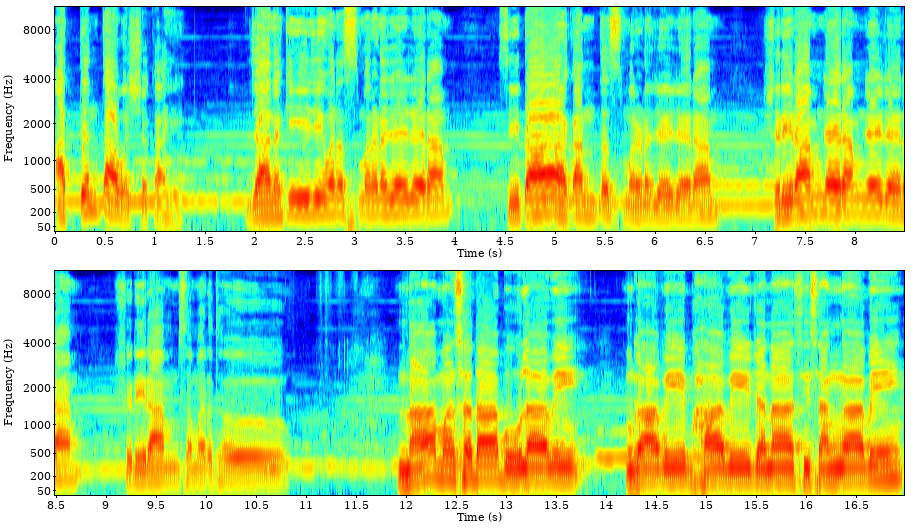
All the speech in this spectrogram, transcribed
अत्यंत आवश्यक आहे. जानकी जीवन स्मरण जय जय राम. सीताकांत स्मरण जय जय राम. श्रीराम जय राम जय जय राम. श्रीराम समर्थ. नाम सदा बोलावे गावे भावे जनासी सांगावे.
